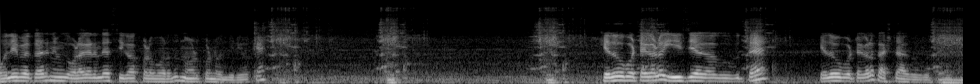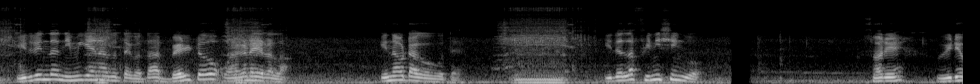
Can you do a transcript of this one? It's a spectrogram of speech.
ಹೊಲಿಬೇಕಾದ್ರೆ ನಿಮಗೆ ಒಳಗಡೆಯಿಂದ ಸಿಗಾಕೊಳ್ಬಾರ್ದು, ನೋಡ್ಕೊಂಡು ಹೊಲಿರಿ ಓಕೆ ಕೆಲವು ಬಟ್ಟೆಗಳು ಈಸಿಯಾಗಿ ಆಗೋಗುತ್ತೆ, ಕೆಲವು ಬಟ್ಟೆಗಳು ಕಷ್ಟ ಆಗೋಗುತ್ತೆ ಇದರಿಂದ ನಿಮಗೇನಾಗುತ್ತೆ ಗೊತ್ತಾ? ಬೆಲ್ಟು ಹೊರಗಡೆ ಇರಲ್ಲ ಇನ್ಔಟ್ ಆಗೋಗುತ್ತೆ ಇದೆಲ್ಲ ಫಿನಿಶಿಂಗು ಸಾರಿ ವಿಡಿಯೋ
